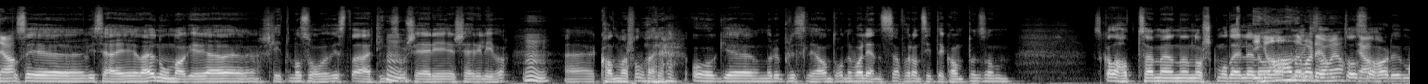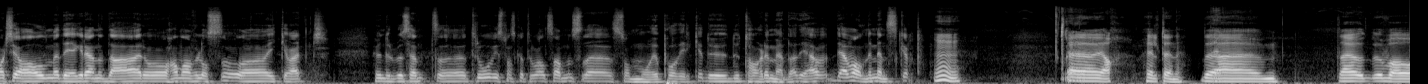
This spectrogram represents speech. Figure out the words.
Ja. Si, det er jo noen dager jeg sliter med å sove hvis det er ting som Mm. skjer i, skjer i livet. Mm. Eh, kan i hvert fall være. Og eh, når du plutselig har Antonio Valencia foran City-kampen som skal ha hatt seg med en norsk modell, eller Ja, noe, det var det ja. Og så har du Martial med det greiene der, og han har vel også da ikke vært 100% tro, hvis man skal tro alt sammen. Så det, sånn må jo påvirke. Du, du tar det med deg. De er, de er vanlige mennesker. Mm. Eh, ja, helt enig. Det, er, det, er, det var,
